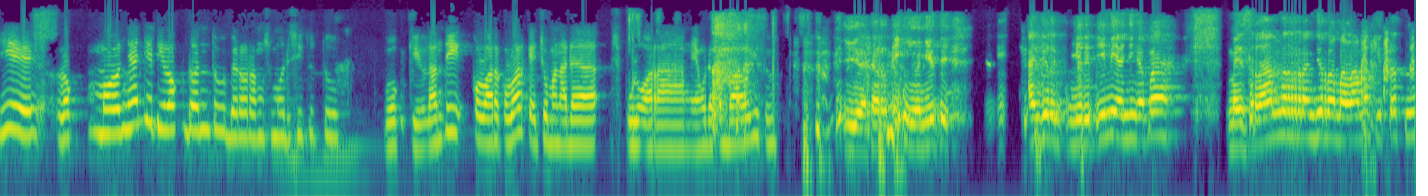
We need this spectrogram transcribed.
Iya yeah, lock mallnya aja di lockdown tuh biar orang semua di situ tuh. Gokil. Nanti keluar keluar kayak cuman ada 10 orang yang udah kebal gitu. Iya herd immunity anjir mirip ini anjing apa? Maze Runner anjir lama-lama kita tuh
